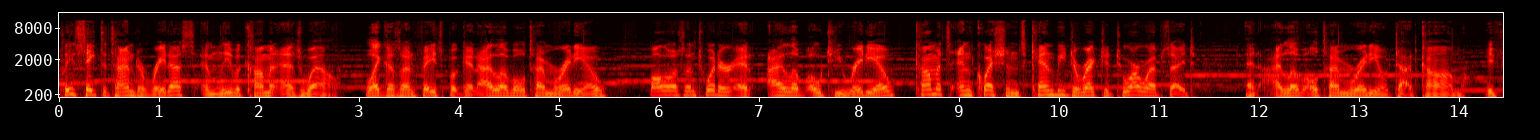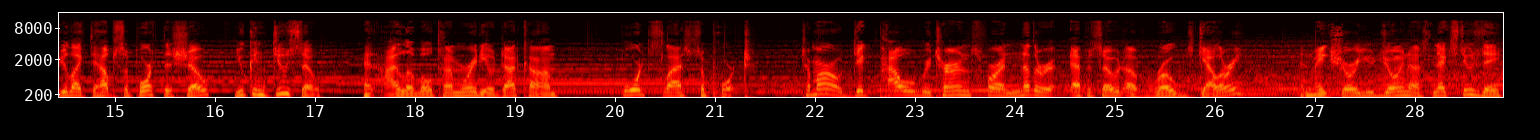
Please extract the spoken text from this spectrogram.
Please take the time to rate us and leave a comment as well. Like us on Facebook at I Love Old Time Radio. Follow us on Twitter at I Love OT Radio. Comments and questions can be directed to our website at iloveoldtimeradio.com. If you'd like to help support this show, you can do so at iloveoldtimeradio.com forward slash support. Tomorrow, Dick Powell returns for another episode of Rogues Gallery. And make sure you join us next Tuesday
